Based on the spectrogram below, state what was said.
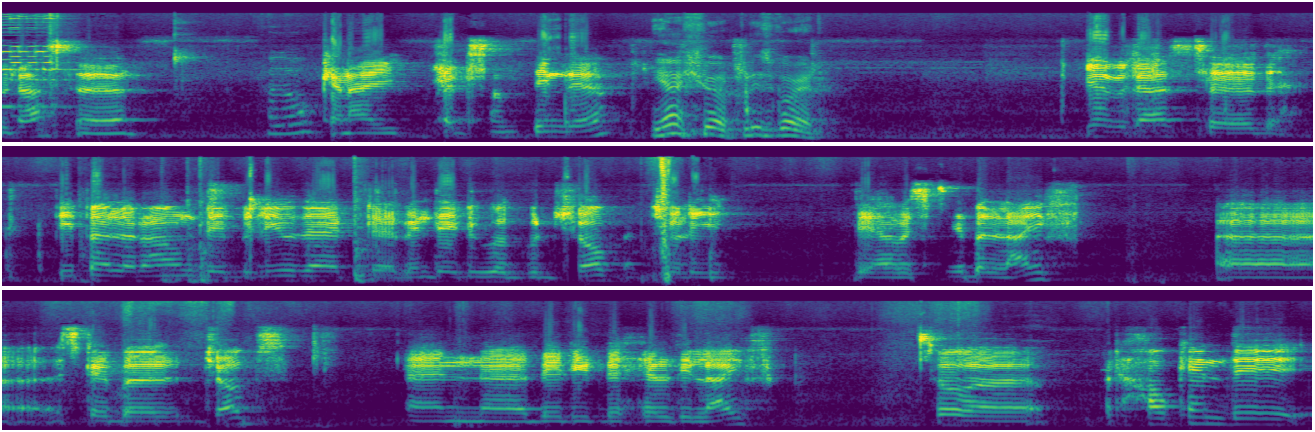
Vilas, uh, Hello? can I add something there? yeah sure please go ahead Yeah, because uh, the people around they believe that uh, when they do a good job, actually they have a stable life, uh, stable jobs, and uh, they lead a healthy life. So, uh, but how can they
